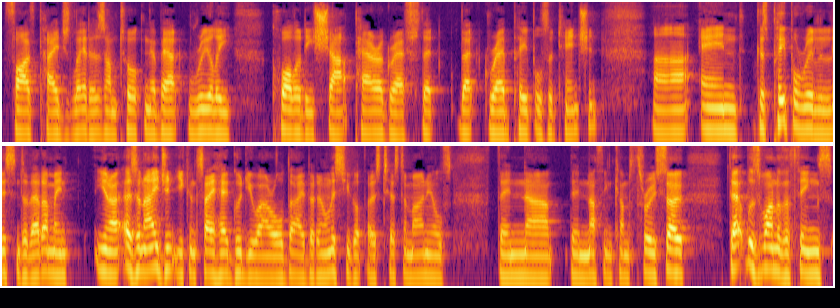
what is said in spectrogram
five page letters, I'm talking about really quality, sharp paragraphs that, that grab people's attention. Uh, and because people really listen to that. I mean, you know, as an agent, you can say how good you are all day, but unless you've got those testimonials, then uh, then nothing comes through. So that was one of the things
